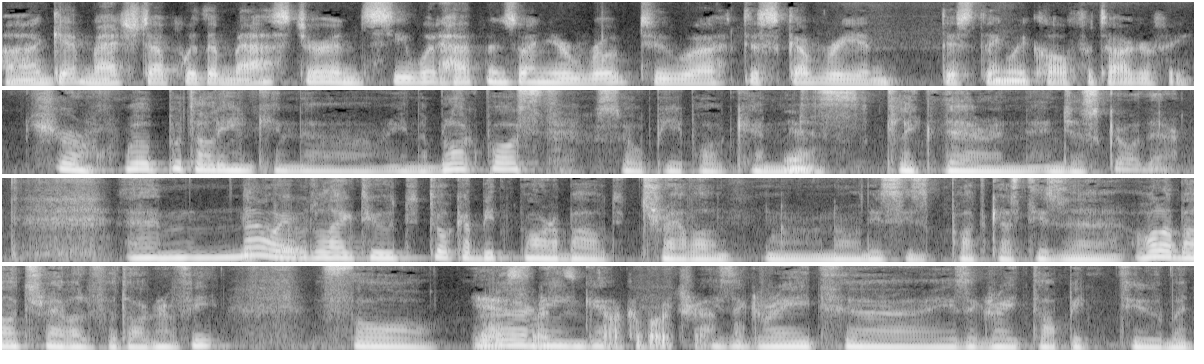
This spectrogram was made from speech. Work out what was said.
Uh, get matched up with a master and see what happens on your road to uh, discovery and this thing we call photography. Sure, we'll put a link in the in the blog post so people can yeah. just click there and, and just go there. Um, now I would like to, to talk a bit more about travel. No, this is podcast is uh, all about travel photography. So yes, learning is a great uh, is a great topic too. But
